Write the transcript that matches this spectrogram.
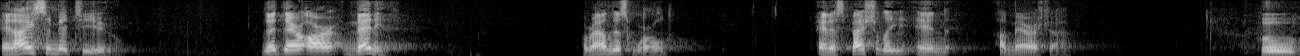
And I submit to you that there are many around this world, and especially in America, who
